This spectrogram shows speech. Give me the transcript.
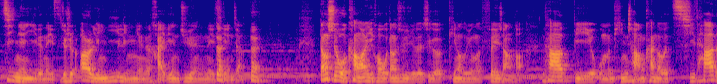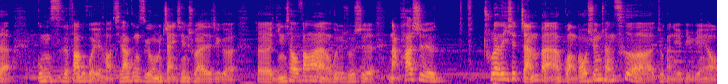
纪念意义的那一次，就是二零一零年的海淀剧院的那次演讲。对，当时我看完了以后，我当时就觉得这个 keynote 用的非常好，它比我们平常看到的其他的公司的发布会也好，其他公司给我们展现出来的这个呃营销方案，或者说是哪怕是出来的一些展板啊、广告宣传册啊，就感觉比别人要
